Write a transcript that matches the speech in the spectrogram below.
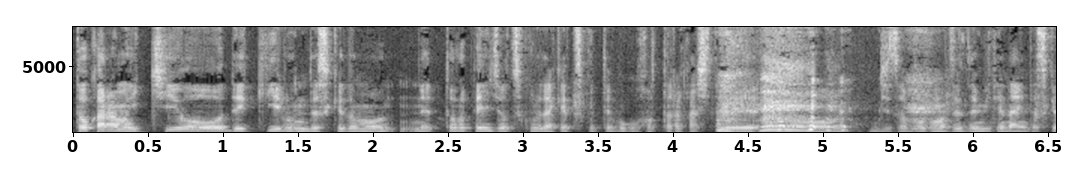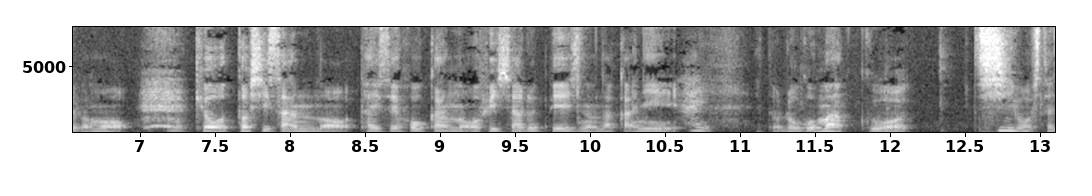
トからも一応できるんですけどもネットのページを作るだけ作って僕ほったらかしてあの 実は僕も全然見てないんですけどもあの京都市さんの大政奉還のオフィシャルページの中に、はい。えっと、ロゴマークを使用した、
